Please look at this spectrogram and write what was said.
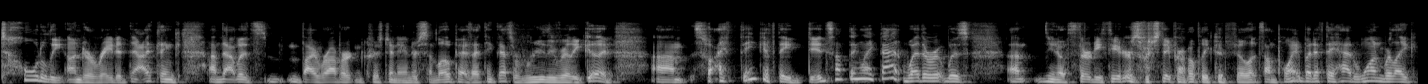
totally underrated. I think um, that was by Robert and Kristen Anderson Lopez. I think that's really really good. Um, so I think if they did something like that, whether it was um, you know 30 theaters, which they probably could fill at some point, but if they had one we're like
